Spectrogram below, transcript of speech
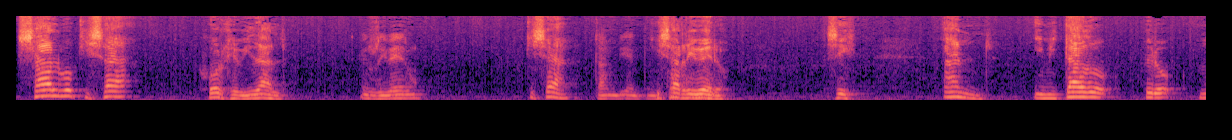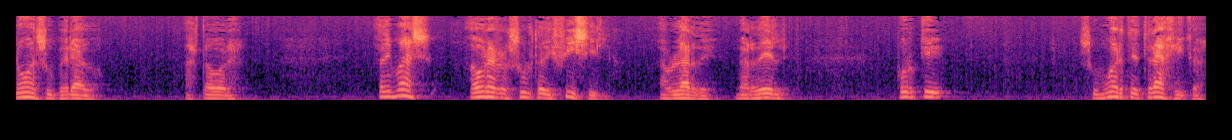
salvo quizá Jorge Vidal. El Rivero. Quizá. También. Quizá Rivero. Sí. Han imitado, pero no han superado hasta ahora. Además, ahora resulta difícil hablar de Gardel porque su muerte trágica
